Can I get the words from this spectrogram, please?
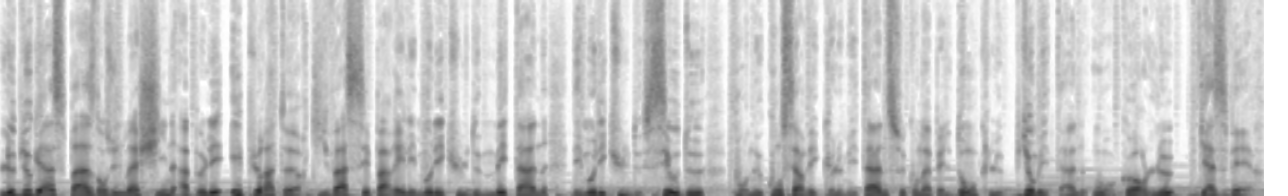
le biogaz passe dans une machine appelée épurateur qui va séparer les molécules de méthane des molécules de CO2 pour ne conserver que le méthane, ce qu'on appelle donc le biométhane ou encore le gaz vert.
